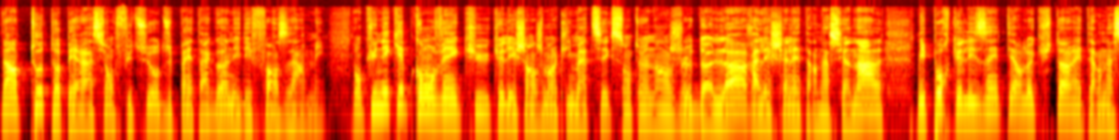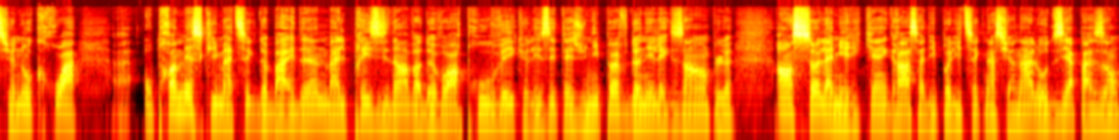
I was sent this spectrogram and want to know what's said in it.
dans toute opération future du Pentagone et des forces armées. Donc une équipe convaincue que les changements climatiques sont un enjeu de l'heure à l'échelle internationale, mais pour que les interlocuteurs internationaux croient euh, aux promesses climatiques de Biden, ben, le président va devoir prouver que les États-Unis peuvent donner l'exemple en sol américain grâce à des politiques nationales au diapason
